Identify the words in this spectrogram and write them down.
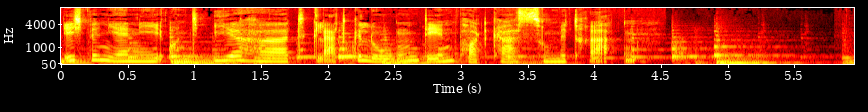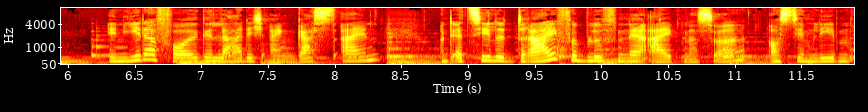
ich bin Jenny und ihr hört Glatt gelogen, den Podcast zum Mitraten. In jeder Folge lade ich einen Gast ein und erzähle drei verblüffende Ereignisse aus dem Leben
